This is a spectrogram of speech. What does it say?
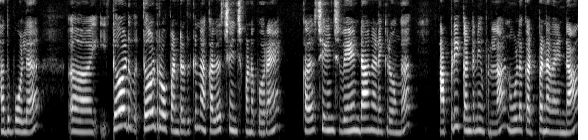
அதுபோல் தேர்டு தேர்ட் ரோ பண்ணுறதுக்கு நான் கலர் சேஞ்ச் பண்ண போகிறேன் கலர் சேஞ்ச் வேண்டாம்னு நினைக்கிறவங்க அப்படியே கண்டினியூ பண்ணலாம். நூலை கட் பண்ண வேண்டாம்.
